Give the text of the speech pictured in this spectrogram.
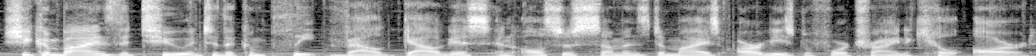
She combines the two into the complete Vald Galgus and also summons Demise Arges before trying to kill Ard.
